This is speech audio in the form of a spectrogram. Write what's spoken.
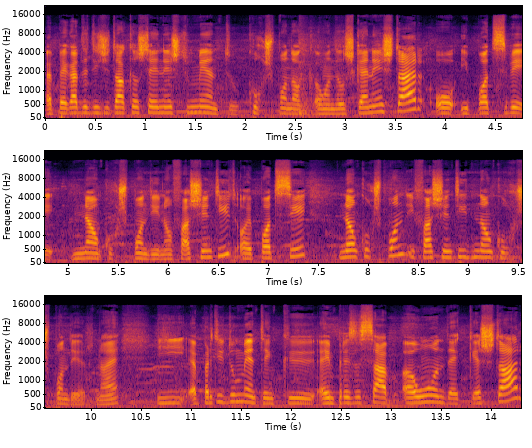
a pegada digital que eles têm neste momento corresponde ao, onde eles querem estar, ou hipótese B não corresponde e não faz sentido, ou hipótese C não corresponde e faz sentido não corresponder, não é? E a partir do momento em que a empresa sabe aonde é que quer estar,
